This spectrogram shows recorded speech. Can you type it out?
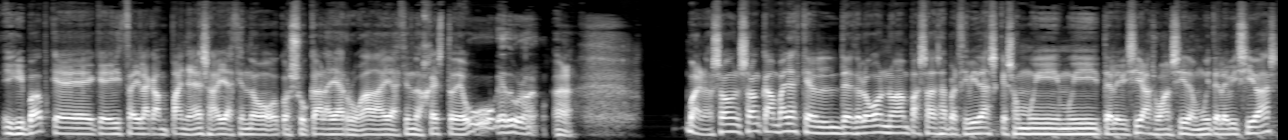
Iggy Pop, que, hizo ahí la campaña esa, ahí haciendo con su cara ahí arrugada, y haciendo gesto de ¡uh, qué duro! Son, son campañas que desde luego no han pasado desapercibidas, que son muy, muy televisivas o han sido muy televisivas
